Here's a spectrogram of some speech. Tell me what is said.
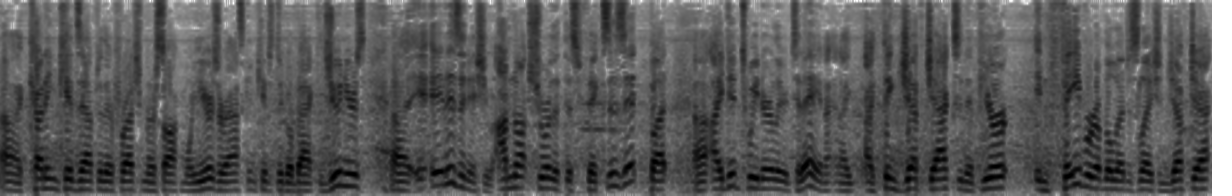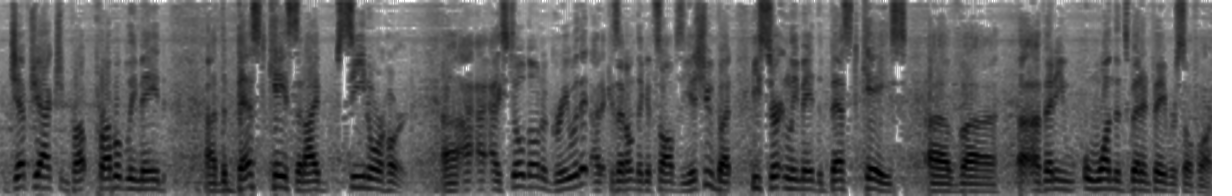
uh, cutting kids after their freshman or sophomore years, or asking kids to go back to juniors, uh, it, it is an issue. I'm not sure that this fixes it, but uh, I did tweet earlier today, and, I, and I, I, think Jeff Jackson, if you're in favor of the legislation, Jeff, Jeff Jackson pro- probably made uh, the best case that I've seen or heard. Uh, I, I, still don't agree with it because I don't think it solves the issue, but he certainly made the best case of uh, of any one that's been in favor so far.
